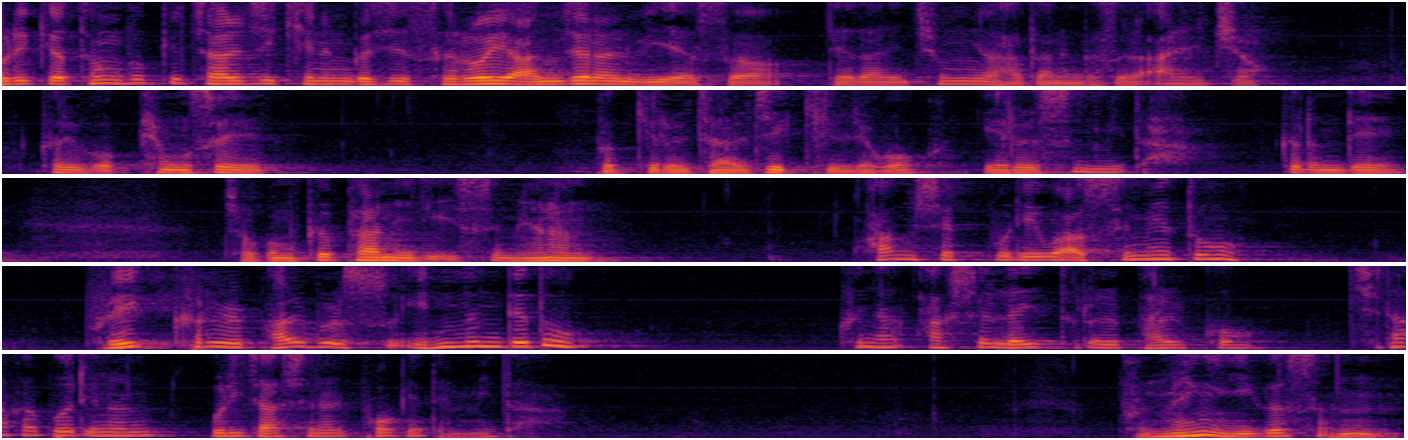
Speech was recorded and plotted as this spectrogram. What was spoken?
우리 교통법규 잘 지키는 것이 서로의 안전을 위해서 대단히 중요하다는 것을 알죠. 그리고 평소에 법규를 잘 지키려고 애를 씁니다. 그런데 조금 급한 일이 있으면은 황색 불이 왔음에도 브레이크를 밟을 수 있는데도 그냥 악셀레이터를 밟고 지나가 버리는 우리 자신을 보게 됩니다. 분명히 이것은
